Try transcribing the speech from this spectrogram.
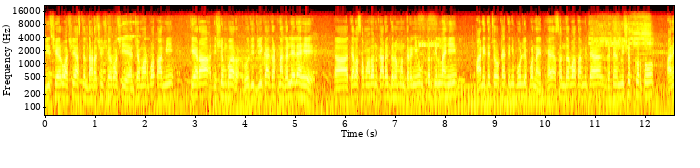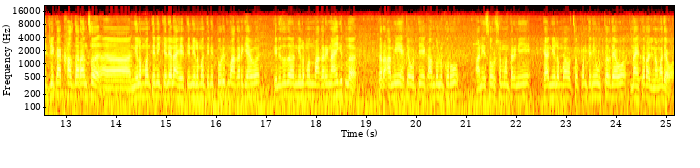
जी शहरवासी असतील धाराशिव शहरवासी यांच्यामार्फत आम्ही तेरा डिसेंबर रोजी जी काय घटना घडलेली आहे त्याला समाधानकारक गृहमंत्र्यांनी उत्तर दिलं नाही. आणि त्याच्यावर काय त्यांनी बोलले पण नाहीत. ह्या संदर्भात आम्ही त्या घटनेचा निषेध करतो आणि जे काय खासदारांचं निलंबन त्यांनी केलेलं आहे ते निलंबन त्यांनी त्वरित माघारी घ्यावं. त्यांनी जर निलंबन माघारी नाही घेतलं तर आम्ही ह्याच्यावरती एक आंदोलन करू आणि संरक्षण मंत्र्यांनी ह्या निलंबावरचं पण त्यांनी उत्तर द्यावं नाही तर राजीनामा द्यावा.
